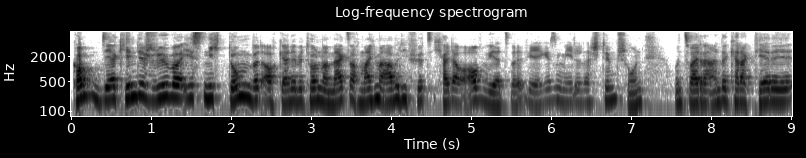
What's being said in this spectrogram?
kommt sehr kindisch rüber, ist nicht dumm, wird auch gerne betont. Man merkt es auch manchmal, aber die führt sich halt auch auf wie ein zwölfjähriges Mädel, das stimmt schon. Und zwei, drei andere Charaktere,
